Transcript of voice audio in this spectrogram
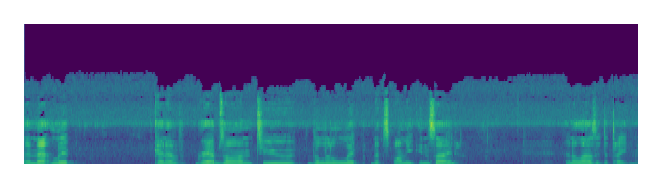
and that lip kind of grabs on to the little lip that's on the inside and allows it to tighten.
